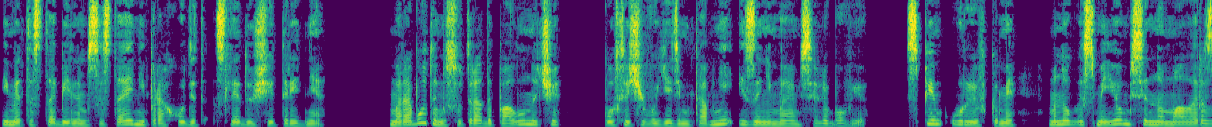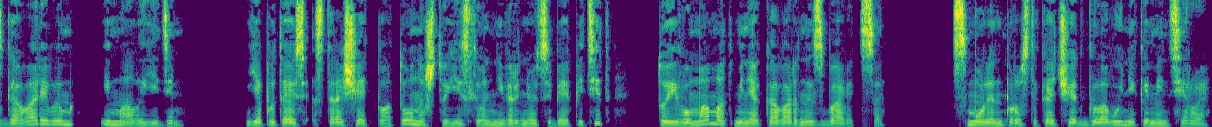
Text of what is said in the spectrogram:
и метастабильном состоянии проходят следующие три дня. Мы работаем с утра до полуночи, после чего едем ко мне и занимаемся любовью. Спим урывками, много смеемся, но мало разговариваем и мало едим. Я пытаюсь стращать Платона, что если он не вернет себе аппетит, то его мама от меня коварно избавится. Смолин просто качает головой, не комментируя.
